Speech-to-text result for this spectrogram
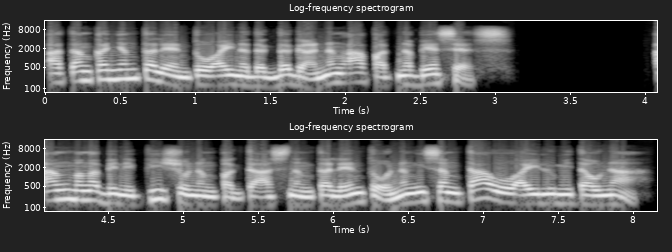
at ang kanyang talento ay nadagdagan ng apat na beses. Ang mga benepisyo ng pagtaas ng talento ng isang tao ay lumitaw na.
